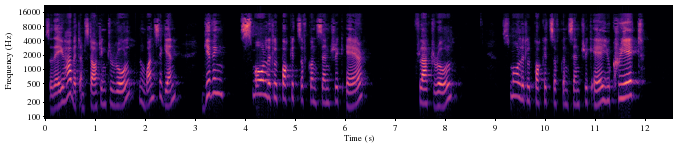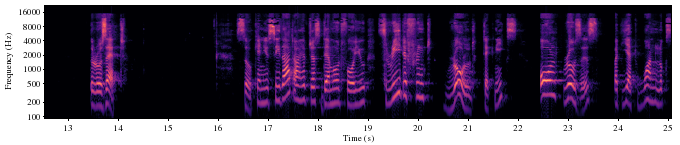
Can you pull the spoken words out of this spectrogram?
So there you have it. I'm starting to roll. And once again, giving small little pockets of concentric air flat roll, small little pockets of concentric air, you create the rosette. So can you see that? I have just demoed for you three different rolled techniques, all roses, but yet one looks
